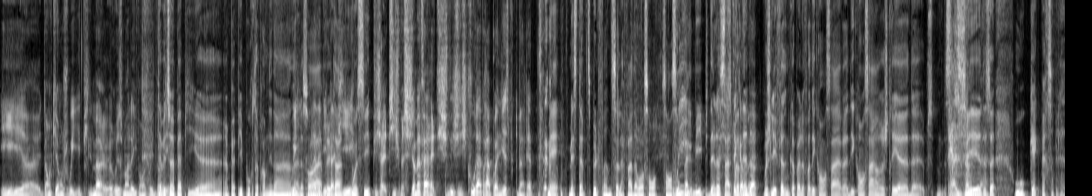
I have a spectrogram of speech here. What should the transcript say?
Et euh, donc, ils ont joué. Puis mais, heureusement, là, ils vont jouer devant T'avais-tu des- un papier, euh, un papier pour te promener dans, Oui, dans le soir on avait après des le papiers. Moi aussi. Puis, puis je me suis jamais fait arrêter. Je, je- je courais après la police pour qu'ils m'arrêtent. mais mais c'était un petit peu le fun, ça, l'affaire d'avoir son, son, son Oui. permis. Puis de là, promenais comme, dans- euh, Moi, je l'ai fait une couple de fois, des concerts, euh, des concerts enregistrés de salle Personne, vide, hein. ça, ou quelques personnes. Puis là,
